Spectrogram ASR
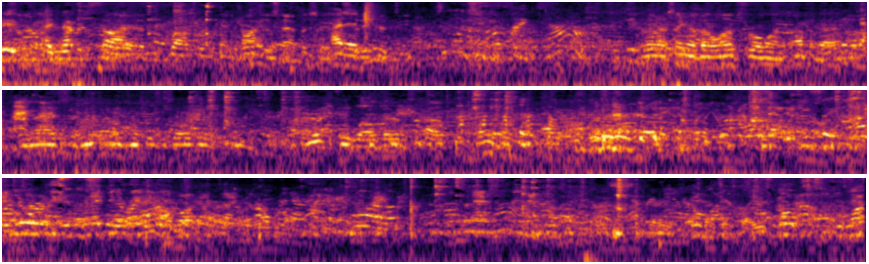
I never saw it. Well, Just have I did. it could be. And then I was thinking about a lunch roll on top of that. And then I said, you know, I don't think this is going to work too well there. Oh. That building. Yeah.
